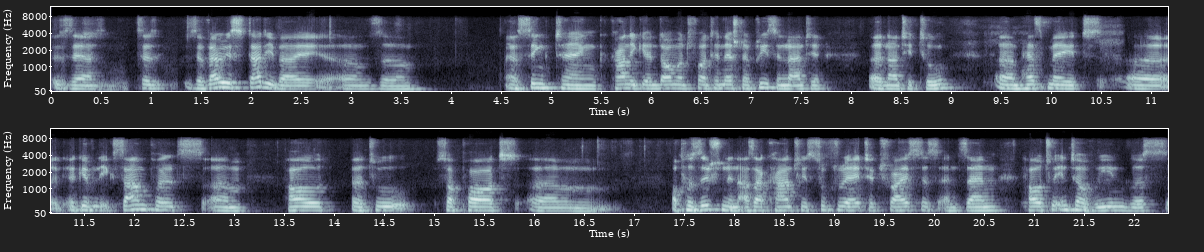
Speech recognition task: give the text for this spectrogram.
the, the, very study by um, the uh, think tank Carnegie Endowment for International Peace in 1992 uh, um, has made uh, given examples um, how to support um, opposition in other countries to create a crisis and then how to intervene with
